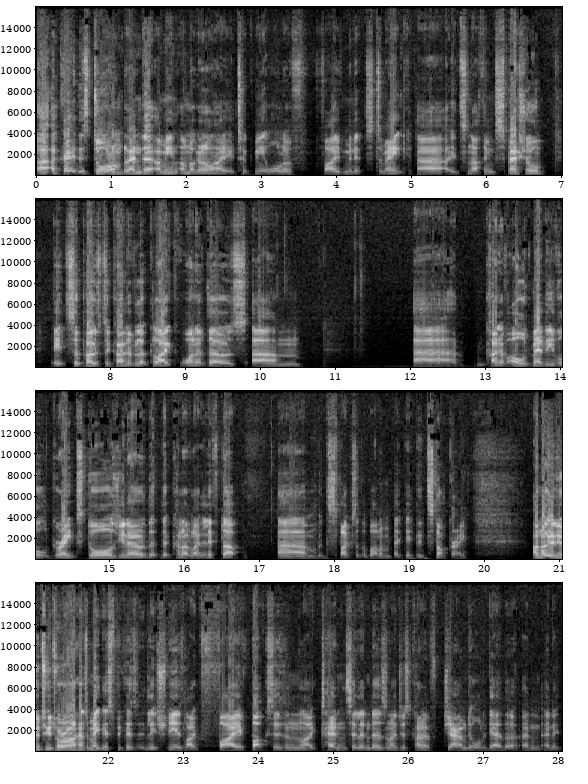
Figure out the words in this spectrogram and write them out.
uh, I created this door on Blender. I mean, I'm not going to lie, it took me all of five minutes to make. Uh, it's nothing special. It's supposed to kind of look like one of those um, uh, kind of old medieval great doors, you know, that, that kind of like lift up um, with the spikes at the bottom. It, it's not great. I'm not going to do a tutorial on how to make this because it literally is like five boxes and like 10 cylinders and I just kind of jammed it all together and, and it,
